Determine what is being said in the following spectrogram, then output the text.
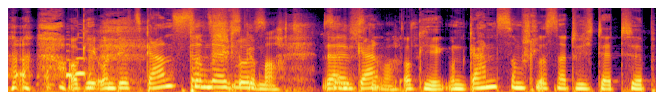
Okay, und jetzt ganz zum selbst Schluss. gemacht. Selbst ganz, gemacht. Okay, und ganz zum Schluss natürlich der Tipp.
